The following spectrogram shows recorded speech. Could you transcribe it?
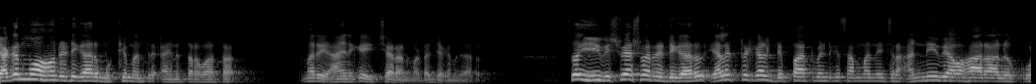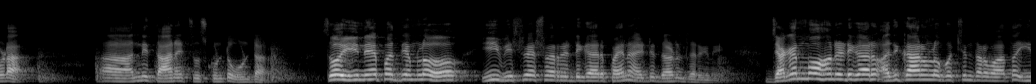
జగన్మోహన్ రెడ్డి గారు ముఖ్యమంత్రి అయిన తర్వాత మరి ఆయనకే ఇచ్చారనమాట జగన్ గారు. సో ఈ విశ్వేశ్వర రెడ్డి గారు ఎలక్ట్రికల్ డిపార్ట్మెంట్కి సంబంధించిన అన్ని వ్యవహారాలు కూడా అన్నీ తానే చూసుకుంటూ ఉంటారు. సో ఈ నేపథ్యంలో ఈ విశ్వేశ్వర రెడ్డి గారి పైన ఐటీ దాడులు జరిగినాయి. జగన్మోహన్ రెడ్డి గారు అధికారంలోకి వచ్చిన తర్వాత ఈ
